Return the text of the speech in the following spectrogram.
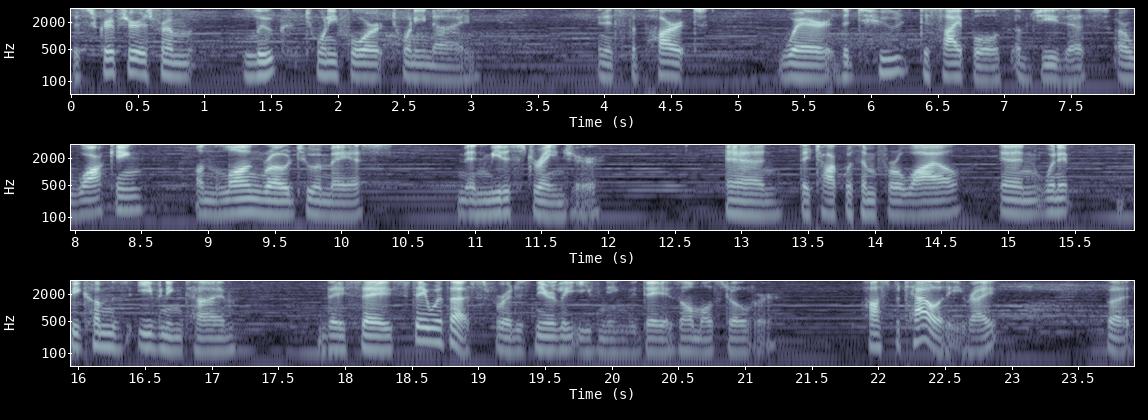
The scripture is from Luke 24 29. And it's the part where the two disciples of Jesus are walking on the long road to Emmaus and meet a stranger. And they talk with him for a while. And when it becomes evening time, they say, Stay with us, for it is nearly evening. The day is almost over. Hospitality, right? But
